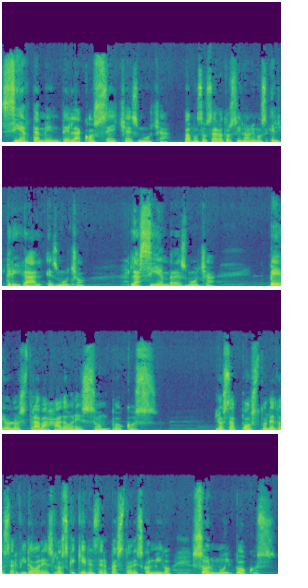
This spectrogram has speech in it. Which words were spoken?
Ciertamente la cosecha es mucha, Vamos a usar otros sinónimos. El trigal es mucho. La siembra es mucha. Pero los trabajadores son pocos. Los apóstoles, los servidores, los que quieren ser pastores conmigo, son muy pocos.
